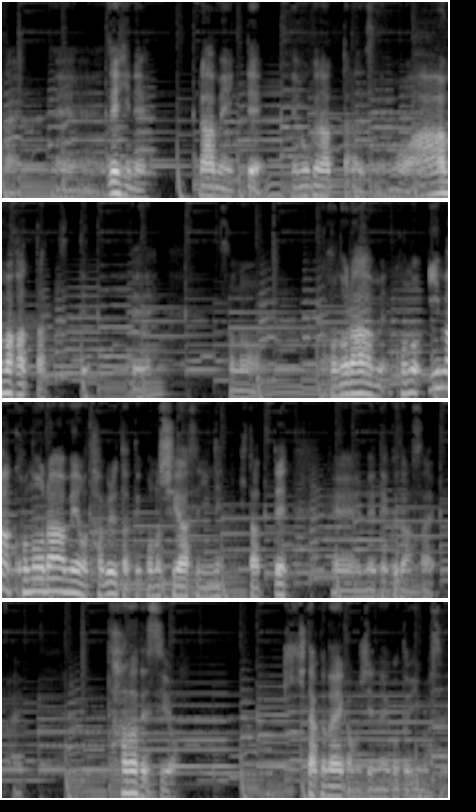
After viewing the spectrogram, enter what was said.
はい。えー、ぜひね、ラーメン行って眠くなったらですね、もう、ああ、うまかったって言って、で、ね、その、このラーメン、この、今このラーメンを食べれたってこの幸せにね、浸って、えー、寝てください。はい。ただですよ。聞きたくないかもしれないことを言いますよ。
